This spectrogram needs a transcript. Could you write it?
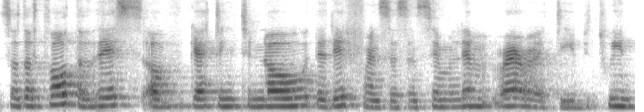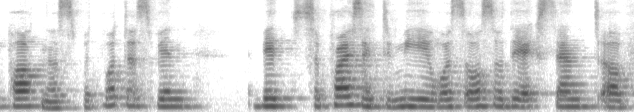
so the thought of this, of getting to know the differences and similarity between partners, but what has been a bit surprising to me was also the extent of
